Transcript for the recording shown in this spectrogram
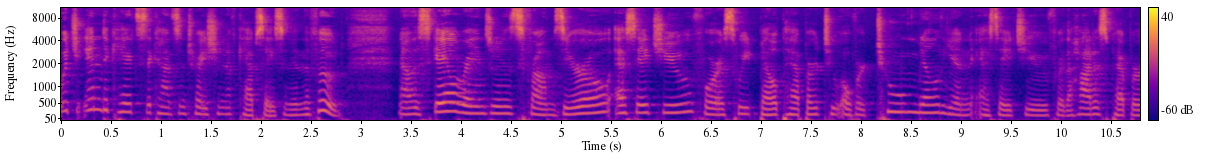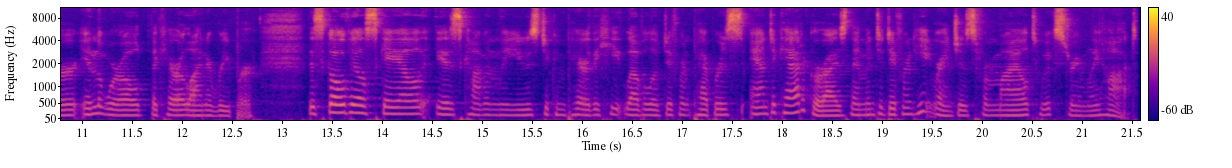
which indicates the concentration of capsaicin in the food. Now, the scale ranges from 0 SHU for a sweet bell pepper to over 2 million SHU for the hottest pepper in the world, the Carolina Reaper. The Scoville scale is commonly used to compare the heat level of different peppers and to categorize them into different heat ranges from mild to extremely hot.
